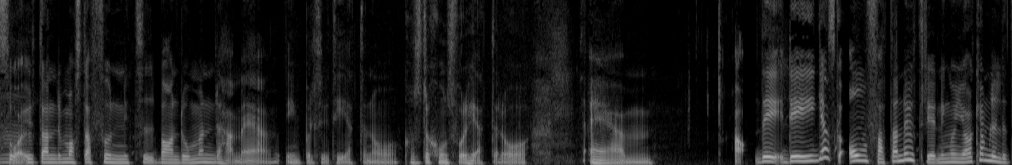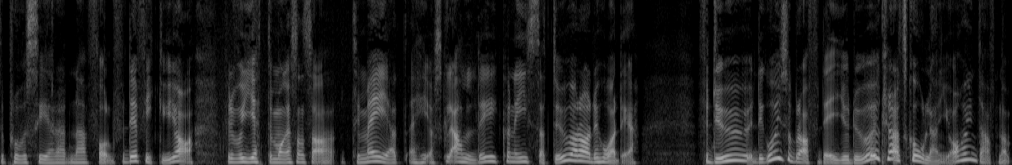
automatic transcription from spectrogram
så. Utan det måste ha funnits i barndomen det här med impulsiviteten och koncentrationssvårigheter. Och, ehm, Ja, det, det är en ganska omfattande utredning och jag kan bli lite provocerad när folk, för det fick ju jag. För det var jättemånga som sa till mig att "Eh, jag skulle aldrig kunna gissa att du har ADHD. För du, det går ju så bra för dig och du har ju klarat skolan. Jag har ju inte haft några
